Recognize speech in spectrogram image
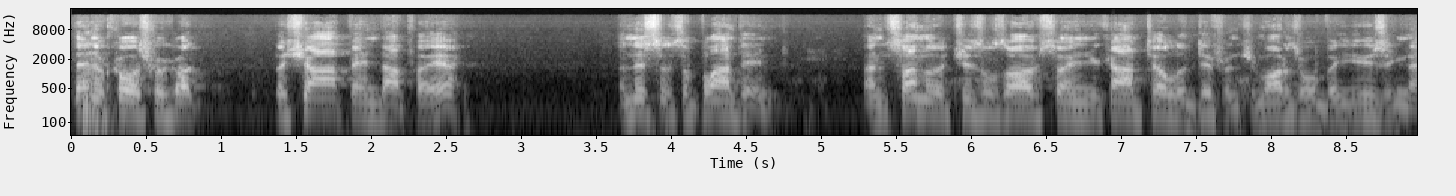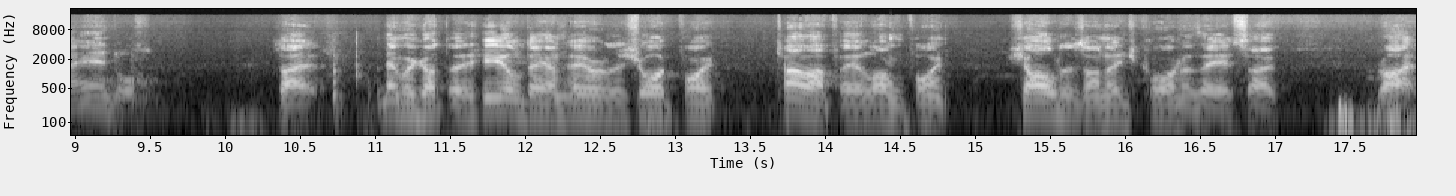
Then, of course, we've got the sharp end up here, and this is the blunt end. And some of the chisels I've seen, you can't tell the difference. You might as well be using the handles. So then we've got the heel down here at the short point, toe up her long point, shoulders on each corner there. So, right.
